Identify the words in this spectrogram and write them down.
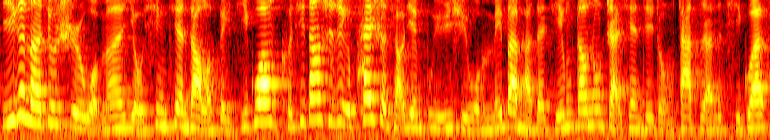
一个呢，就是我们有幸见到了北极光，可惜当时这个拍摄条件不允许，我们没办法在节目当中展现这种大自然的奇观。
